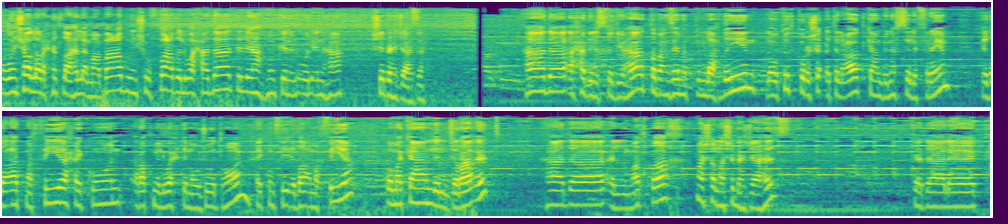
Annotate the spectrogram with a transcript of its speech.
وإن شاء الله رح نطلع هلأ مع بعض ونشوف بعض الوحدات اللي ممكن نقول إنها شبه جاهزة. هذا أحد الاستوديوهات. طبعا زي ما أنتم ملاحظين لو تذكروا شقة العرض كان بنفس الفريم. إضاءات مخفية حيكون رقم الوحدة موجود هون. حيكون في إضاءة مخفية ومكان للجرائد. هذا المطبخ ما شاء الله شبه جاهز. كذلك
